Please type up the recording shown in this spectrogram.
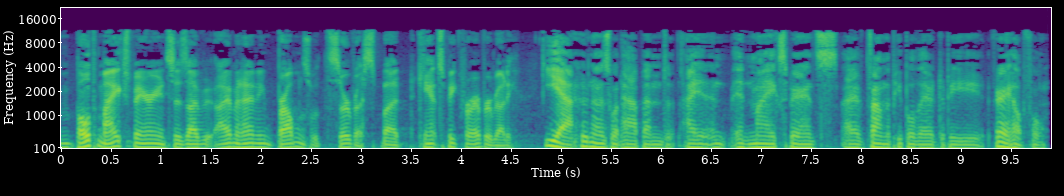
both my experiences, I've, I haven't had any problems with the service, but can't speak for everybody. Yeah, who knows what happened? I, in, in my experience, I found the people there to be very helpful.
